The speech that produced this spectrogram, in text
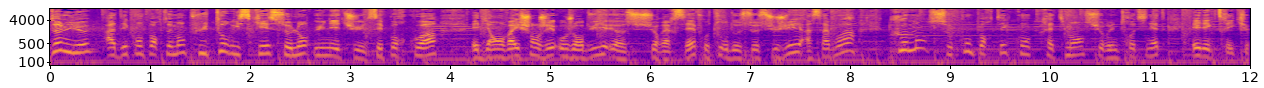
donne lieu à des comportements plutôt risqués selon une étude. C'est pourquoi eh bien, on va échanger aujourd'hui euh, sur RCF autour de ce sujet, à savoir comment se comporter concrètement sur une trottinette électrique.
